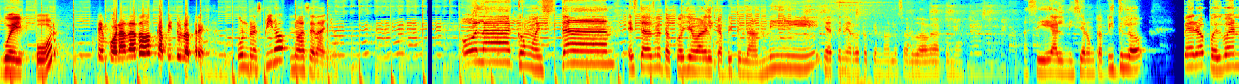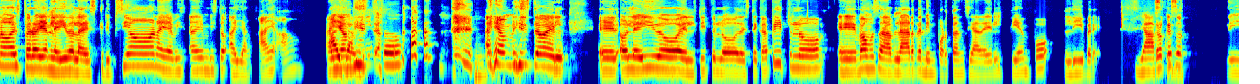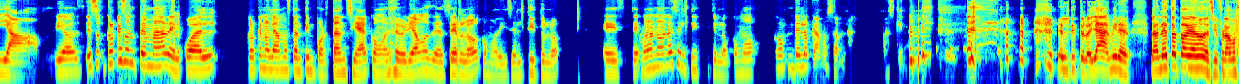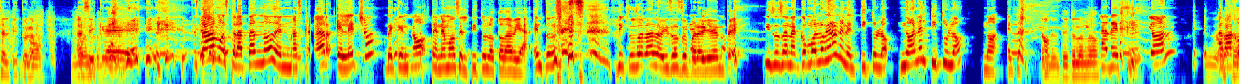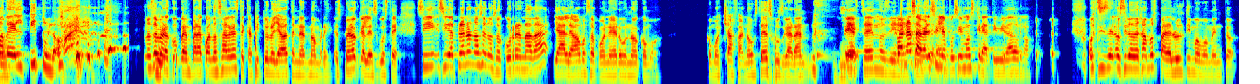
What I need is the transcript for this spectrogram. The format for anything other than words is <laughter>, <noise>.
Güey, ¿por? Temporada 2, capítulo 3. Un respiro no hace daño. Hola, ¿cómo están? Esta vez me tocó llevar el capítulo a mí. Ya tenía rato que no lo saludaba como así al iniciar un capítulo. Pero pues bueno, espero hayan leído la descripción, hayan, vi- hayan visto, hayan, hayan, hayan visto, <laughs> hayan visto el, el- o leído el título de este capítulo. Eh, vamos a hablar de la importancia del tiempo libre. Ya. Creo que es un, ya, Dios, eso- creo que es un tema del cual creo que no le damos tanta importancia como <laughs> deberíamos de hacerlo, como dice el título. Este, bueno, no, no es el título, como, como de lo que vamos a hablar, más que nada. <laughs> El título, ya, miren, la neta todavía no desciframos el título. No, no Así que <laughs> Estábamos tratando de enmascarar el hecho de que no tenemos el título todavía. Entonces, <laughs> Susana lo hizo súper evidente. y Susana, como lo vieron en el título, no en el título, no, el título, <laughs> En el título no. la descripción abajo Ajá. del título. No se preocupen, para cuando salga este capítulo ya va a tener nombre. Espero que les guste. Si, si de plano no se nos ocurre nada, ya le vamos a poner uno como, como chafa, ¿no? Ustedes juzgarán. <laughs> Sí, ustedes nos dirán. Van a saber si le pusimos creatividad o no. <laughs> O si, se, o si lo dejamos para el último momento.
